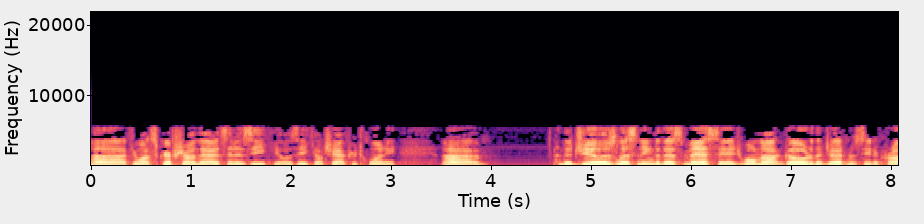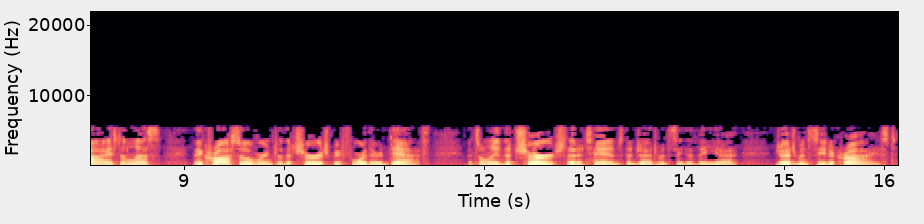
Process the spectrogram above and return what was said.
Uh, if you want scripture on that, it's in Ezekiel, Ezekiel chapter 20. Uh, the Jews listening to this message will not go to the judgment seat of Christ unless they cross over into the church before their death. It's only the church that attends the judgment seat, the uh, judgment seat of Christ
